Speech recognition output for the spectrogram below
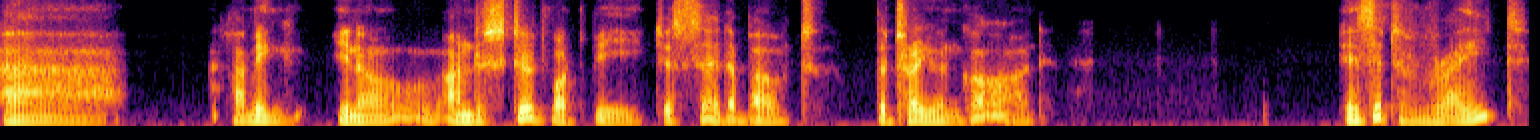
Uh, having you know understood what we just said about the triune God, is it right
